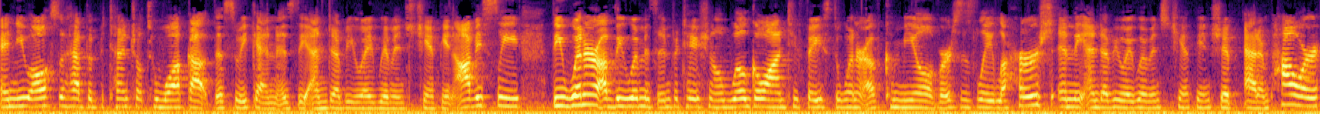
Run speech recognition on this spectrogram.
And you also have the potential to walk out this weekend as the NWA Women's Champion. Obviously, the winner of the Women's Invitational will go on to face the winner of Camille versus Leyla Hirsch in the NWA Women's Championship at Empowerrr,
